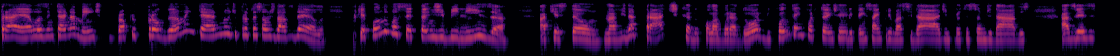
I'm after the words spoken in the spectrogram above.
para elas internamente, para o próprio programa interno de proteção de dados dela. Porque quando você tangibiliza a questão na vida prática do colaborador, do quanto é importante ele pensar em privacidade, em proteção de dados, às vezes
